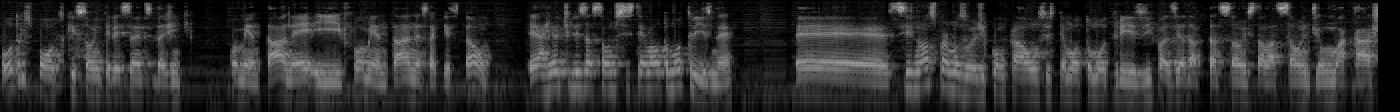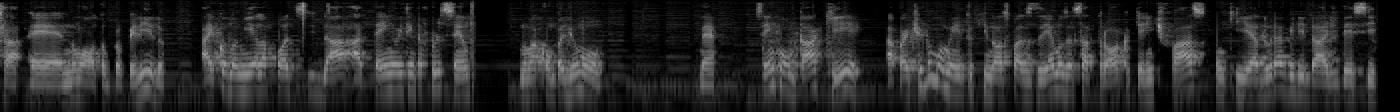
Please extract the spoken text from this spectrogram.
Outros pontos que são interessantes da gente comentar, né, e fomentar nessa questão é a reutilização do sistema automotriz, né? É, se nós formos hoje comprar um sistema automotriz e fazer adaptação, instalação de uma caixa é, num autopropelido, a economia ela pode se dar até em 80% numa compra de um novo, né? Sem contar que a partir do momento que nós fazemos essa troca, que a gente faz com que a durabilidade desse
